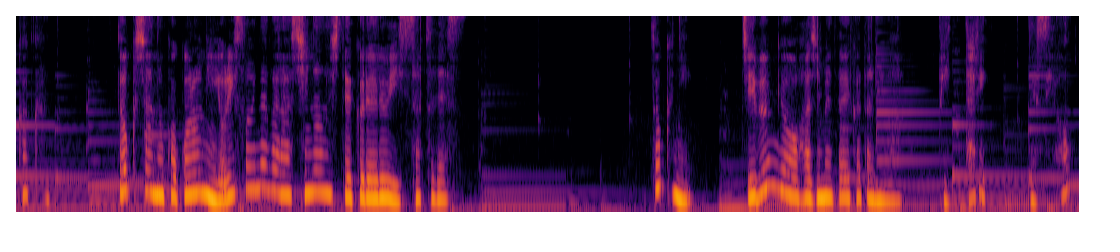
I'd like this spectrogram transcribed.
かく読者の心に寄り添いながら指南してくれる一冊です。特に自分業を始めたい方にはぴったりですよ。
